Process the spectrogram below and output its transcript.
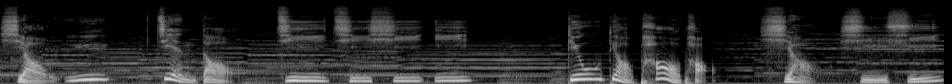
小鱼见到鸡七西一，丢掉泡泡，笑嘻嘻。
